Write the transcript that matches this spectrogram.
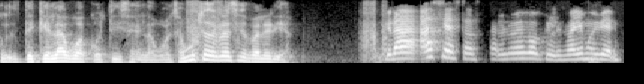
de que el agua cotiza en la bolsa. Muchas gracias, Valeria. Gracias, hasta luego, que les vaya muy bien.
